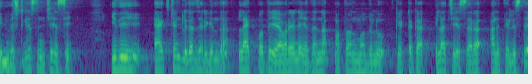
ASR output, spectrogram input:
ఇన్వెస్టిగేషన్ చేసి ఇది యాక్సిడెంట్లుగా జరిగిందా లేకపోతే ఎవరైనా ఏదైనా మతోన్మదులు కిట్టక ఇలా చేశారా అని తెలిస్తే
